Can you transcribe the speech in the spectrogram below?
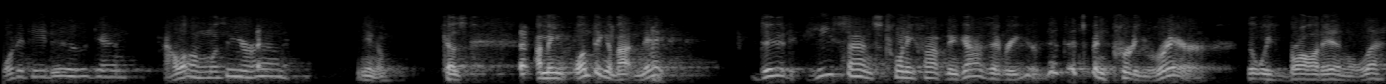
what did he do again? How long was he around? You know, because I mean, one thing about Nick, dude, he signs 25 new guys every year. It's been pretty rare that we've brought in less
